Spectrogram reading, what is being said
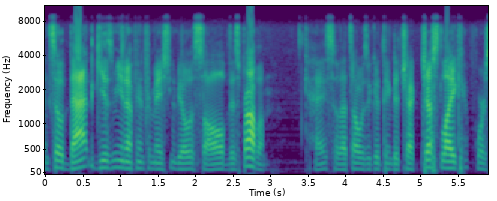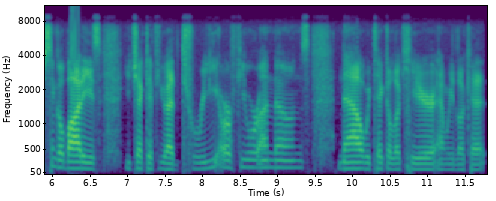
And so that gives me enough information to be able to solve this problem. Okay, so that's always a good thing to check. Just like for single bodies, you checked if you had three or fewer unknowns. Now we take a look here and we look at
